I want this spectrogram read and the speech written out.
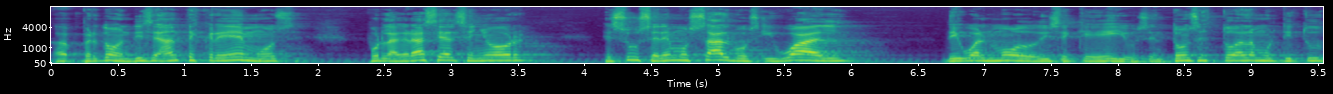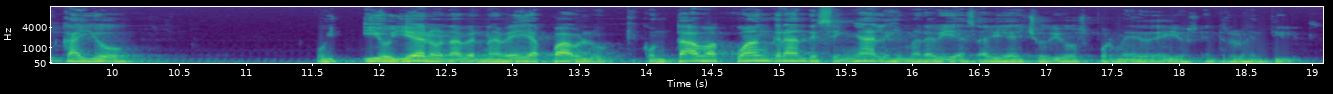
Ah, perdón, dice, antes creemos, por la gracia del Señor Jesús seremos salvos igual, de igual modo, dice que ellos. Entonces toda la multitud cayó y oyeron a Bernabé y a Pablo que contaba cuán grandes señales y maravillas había hecho Dios por medio de ellos entre los gentiles.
